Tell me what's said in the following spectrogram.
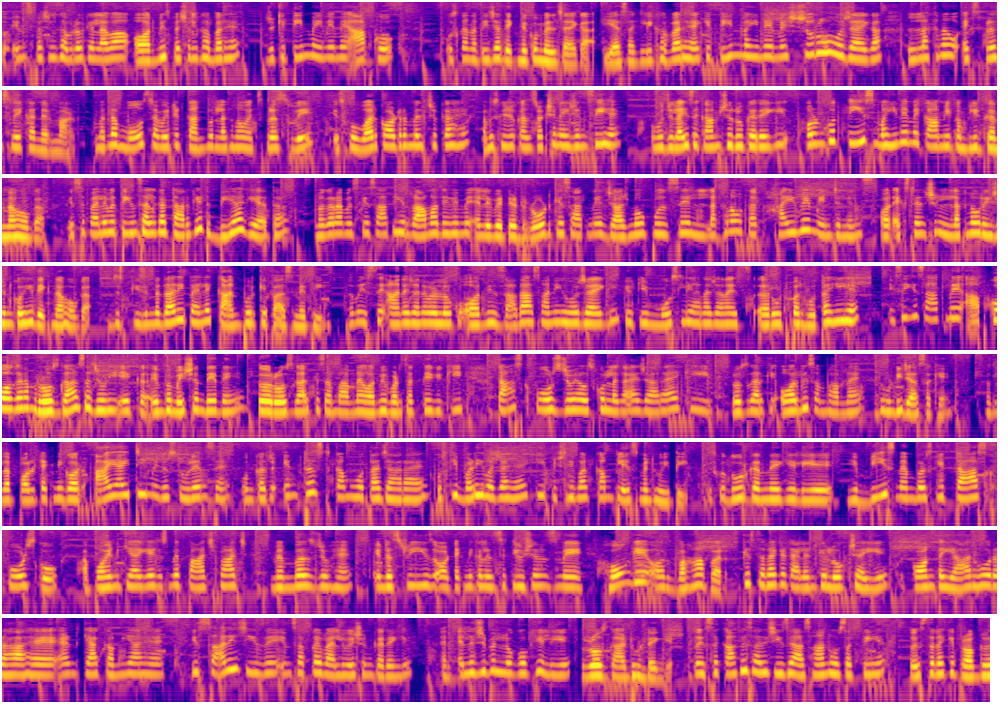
तो इन स्पेशल खबरों के अलावा और भी स्पेशल खबर है, जो कि तीन महीने में आपको उसका नतीजा देखने को मिल जाएगा। यस, अगली खबर है कि तीन महीने में शुरू हो जाएगा लखनऊ एक्सप्रेस का निर्माण। मतलब most awaited Kanpur Lucknow expressway इसको वर्क ऑर्डर मिल चुका है। अब इसकी जो कंस्ट्रक्शन एजेंसी है, वो जुलाई से काम शुरू करेगी और उनको तीस महीने में काम ये कंप्लीट करना होगा। इससे पहले भी तीन साल का टारगेट दिया गया था, मगर अब इसके साथ ही रामा देवी में एलिवेटेड रोड के साथ में जाजमऊ पुल से लखनऊ तक हाईवे मेंटेनेंस और एक्सटेंशन लखनऊ रीजन को ही देखना होगा, जिसकी ज़िम्मेदारी पहले कानपुर के पास में थी। अब इससे आने जाने वाले लोगों को और भी ज़्यादा आसानी हो जाएगी, क्योंकि मोस्टली आना जाना इस रूट पर होता ही है। इसी के साथ में आपको अगर हम रोज़गार से जुड़ी एक इंफॉर्मेशन दे दें तो रोज़गार की संभावनाएँ और भी बढ़ सकती है, क्योंकि टास्क फोर्स जो है उसको लगाया जा रहा है कि रोज़गार की और भी संभावनाएँ ढूंढी जा सके। मतलब पॉलिटेक्निक और आईआईटी में जो स्टूडेंट्स हैं, उनका जो इंटरेस्ट कम होता जा रहा है, उसकी बड़ी वजह है कि पिछली बार कम प्लेसमेंट हुई थी। इसको दूर करने के लिए ये 20 मेंबर्स की टास्क फोर्स को अपॉइंट किया गया, जिसमें पाँच पाँच मेंबर्स जो हैं इंडस्ट्रीज़ और टेक्निकल इंस्टीट्यूशन में होंगे और वहाँ पर किस तरह के टैलेंट के लोग चाहिए, कौन तैयार हो रहा है एंड क्या कमियाँ हैं, ये सारी चीज़ें इन सब का इवेल्युएशन करेंगे एंड एलिजिबल लोगों के लिए रोज़गार ढूंढेंगे। तो इससे काफ़ी सारी चीज़ें आसान हो सकती हैं। तो इस तरह के प्रोग्रेस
